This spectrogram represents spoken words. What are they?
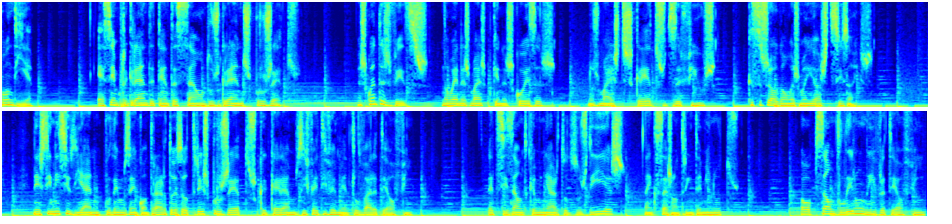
Bom dia. É sempre grande a tentação dos grandes projetos. Mas quantas vezes não é nas mais pequenas coisas, nos mais discretos desafios, que se jogam as maiores decisões? Neste início de ano, podemos encontrar dois ou três projetos que queiramos efetivamente levar até ao fim. A decisão de caminhar todos os dias, nem que sejam 30 minutos. A opção de ler um livro até ao fim.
